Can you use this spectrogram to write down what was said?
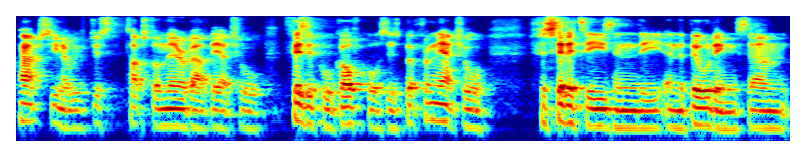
perhaps, you know, we've just touched on there about the actual physical golf courses, but from the actual facilities and the and the buildings, um,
